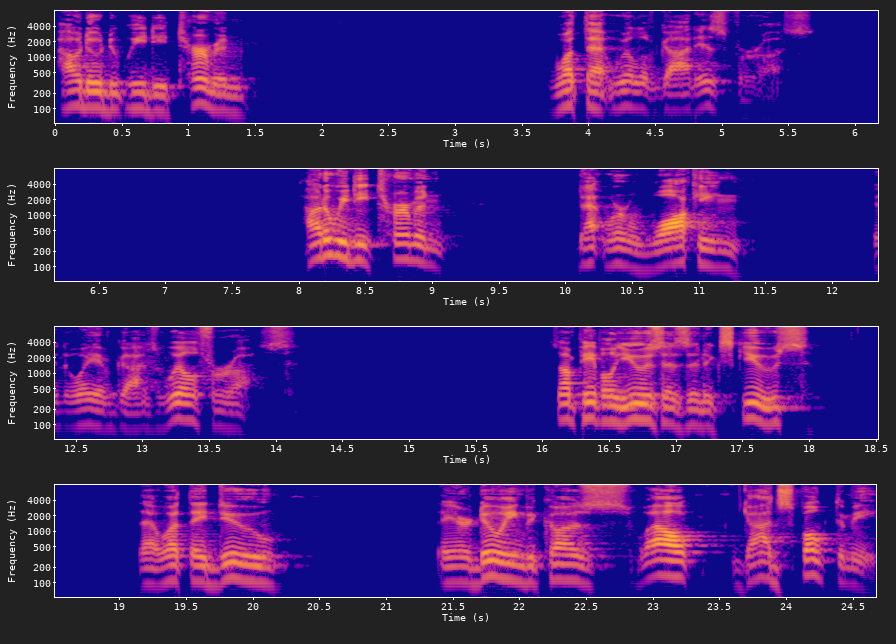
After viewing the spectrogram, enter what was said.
How do we determine what that will of God is for us? How do we determine that we're walking in the way of God's will for us. Some people use as an excuse that what they do, they are doing because, well, God spoke to me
